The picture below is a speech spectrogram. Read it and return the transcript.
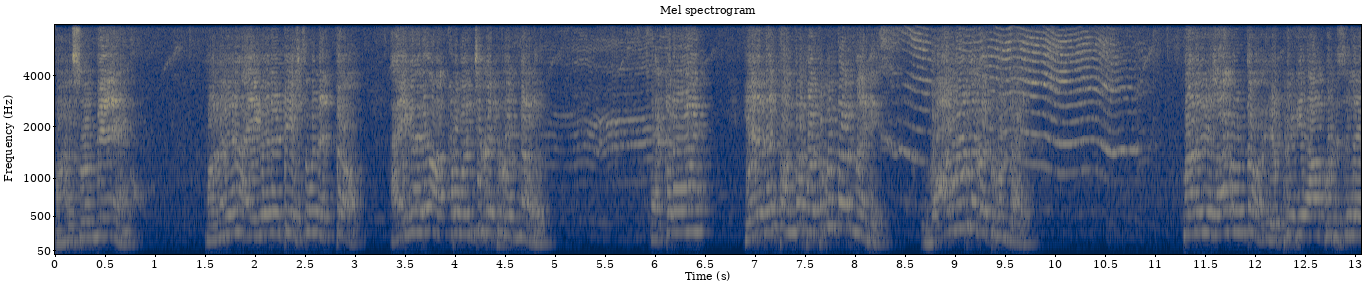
మన సొమ్మే మనమే అయ్యగారు అంటే ఇష్టమని ఎత్తాం అయ్యగారే అక్కడ మంచి కట్టుకుంటున్నాడు ఎక్కడ? ఏదైతే అందరూ కట్టుకుంటారు మరి. వాళ్ళ ఊర్లో కట్టుకుంటారు. మనం ఇలాగ ఉంటాం. ఎప్పటికీ ఆ గుడిసెలే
